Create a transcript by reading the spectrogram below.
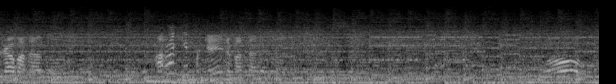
Forgot about that ability. How do I keep forgetting about that ability? Whoa.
